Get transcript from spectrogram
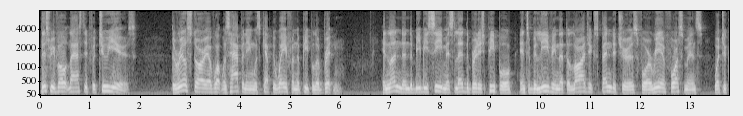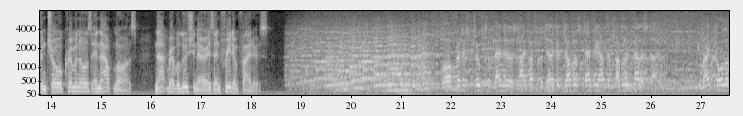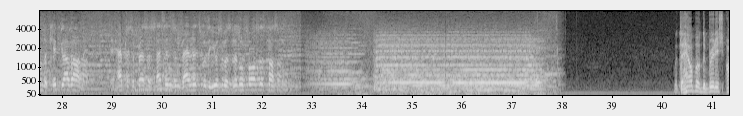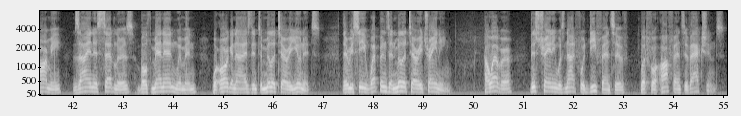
This revolt lasted for two years. The real story of what was happening was kept away from the people of Britain. In London, the BBC misled the British people into believing that the large expenditures for reinforcements were to control criminals and outlaws, not revolutionaries and freedom fighters. More British troops have landed at Haifa for the delicate job of stamping out the trouble in Palestine. You might call them the Kid Glove Army. They have to suppress assassins and bandits with the use of as little force as possible. With the help of the British Army, Zionist settlers, both men and women, were organized into military units. They received weapons and military training. However, this training was not for defensive, but for offensive actions.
